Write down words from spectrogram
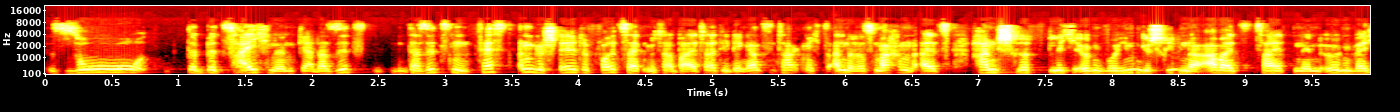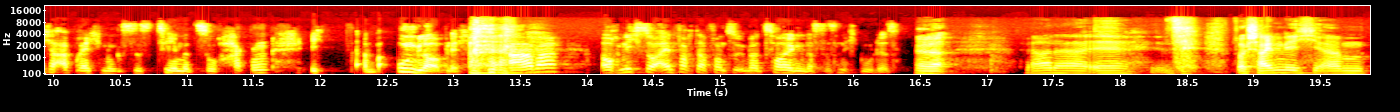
so bezeichnend. Ja, da, sitzt, da sitzen festangestellte Vollzeitmitarbeiter, die den ganzen Tag nichts anderes machen, als handschriftlich irgendwo hingeschriebene Arbeitszeiten in irgendwelche Abrechnungssysteme zu hacken. Ich, aber unglaublich. aber auch nicht so einfach davon zu überzeugen, dass das nicht gut ist. Ja, ja da, äh, wahrscheinlich ähm,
